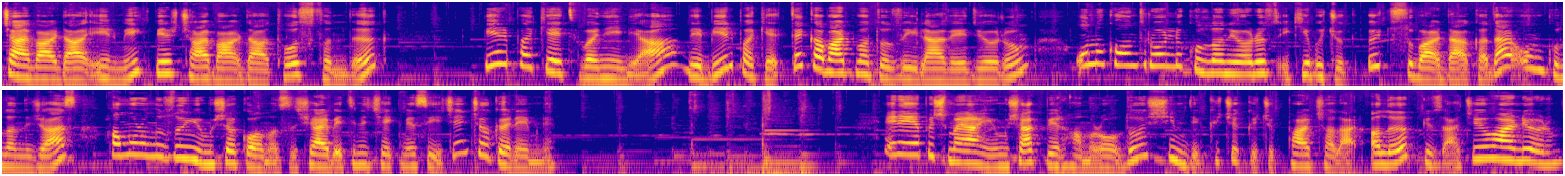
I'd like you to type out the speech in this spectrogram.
çay bardağı irmik, bir çay bardağı toz fındık, bir paket vanilya ve bir paket de kabartma tozu ilave ediyorum. Unu kontrollü kullanıyoruz. 2,5-3 su bardağı kadar un kullanacağız. Hamurumuzun yumuşak olması, şerbetini çekmesi için çok önemli. Ele yapışmayan yumuşak bir hamur oldu. Şimdi küçük küçük parçalar alıp güzelce yuvarlıyorum.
